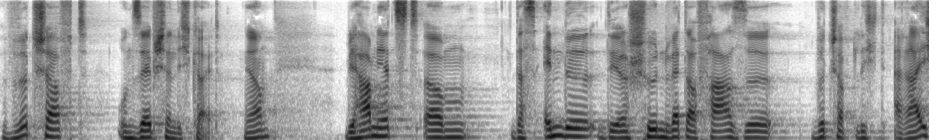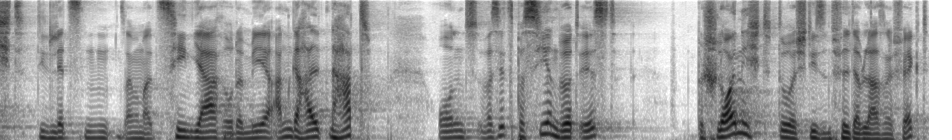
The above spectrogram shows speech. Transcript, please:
Wirtschaft und Selbstständigkeit. Ja? Wir haben jetzt ähm, das Ende der schönen Wetterphase wirtschaftlich erreicht, die die letzten, sagen wir mal, zehn Jahre oder mehr angehalten hat. Und was jetzt passieren wird, ist, beschleunigt durch diesen Filterblaseneffekt,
